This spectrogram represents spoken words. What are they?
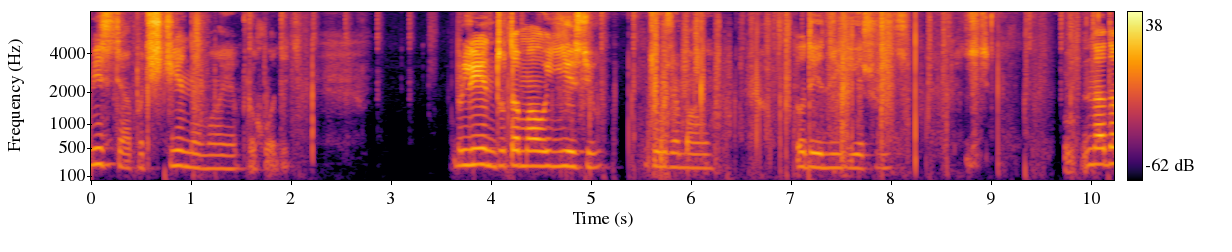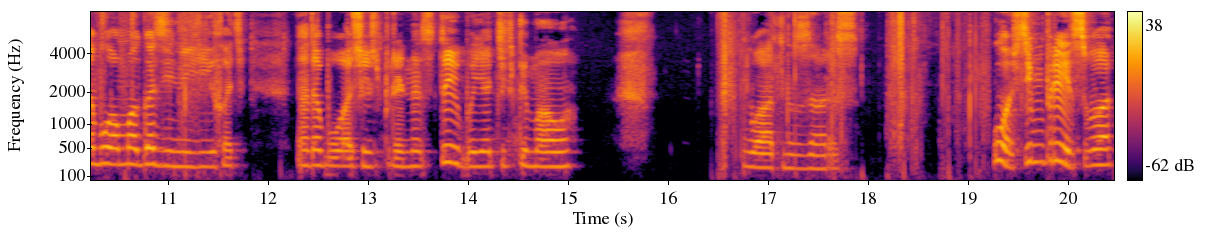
Місця почти немає проходить. Блін, тут мало їздів. Дуже мало. Один їжджу. Надо було в магазин їхати. Надо було щось принести, бо я тільки мало. Ладно, зараз. О, всім привіт! З вами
